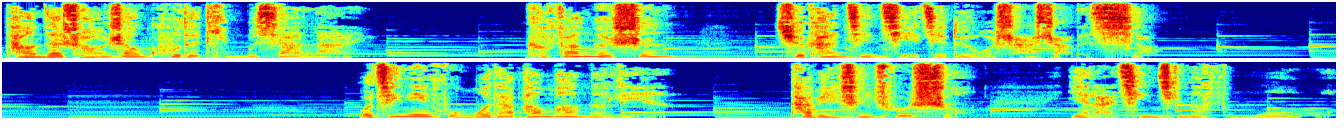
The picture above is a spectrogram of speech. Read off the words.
躺在床上哭得停不下来，可翻个身，却看见姐姐对我傻傻的笑。我轻轻抚摸她胖胖的脸，她便伸出手，也来轻轻的抚摸我。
